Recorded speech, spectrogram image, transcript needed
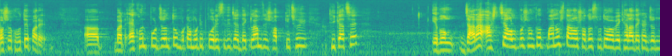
দর্শক হতে পারে। বাট এখন পর্যন্ত মোটামুটি পরিস্থিতি যা দেখলাম যে সব কিছুই ঠিক আছে। এবং যারা আসছে অল্প সংখ্যক মানুষ, তারাও স্বতঃস্ফূর্তভাবে খেলা দেখার জন্য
